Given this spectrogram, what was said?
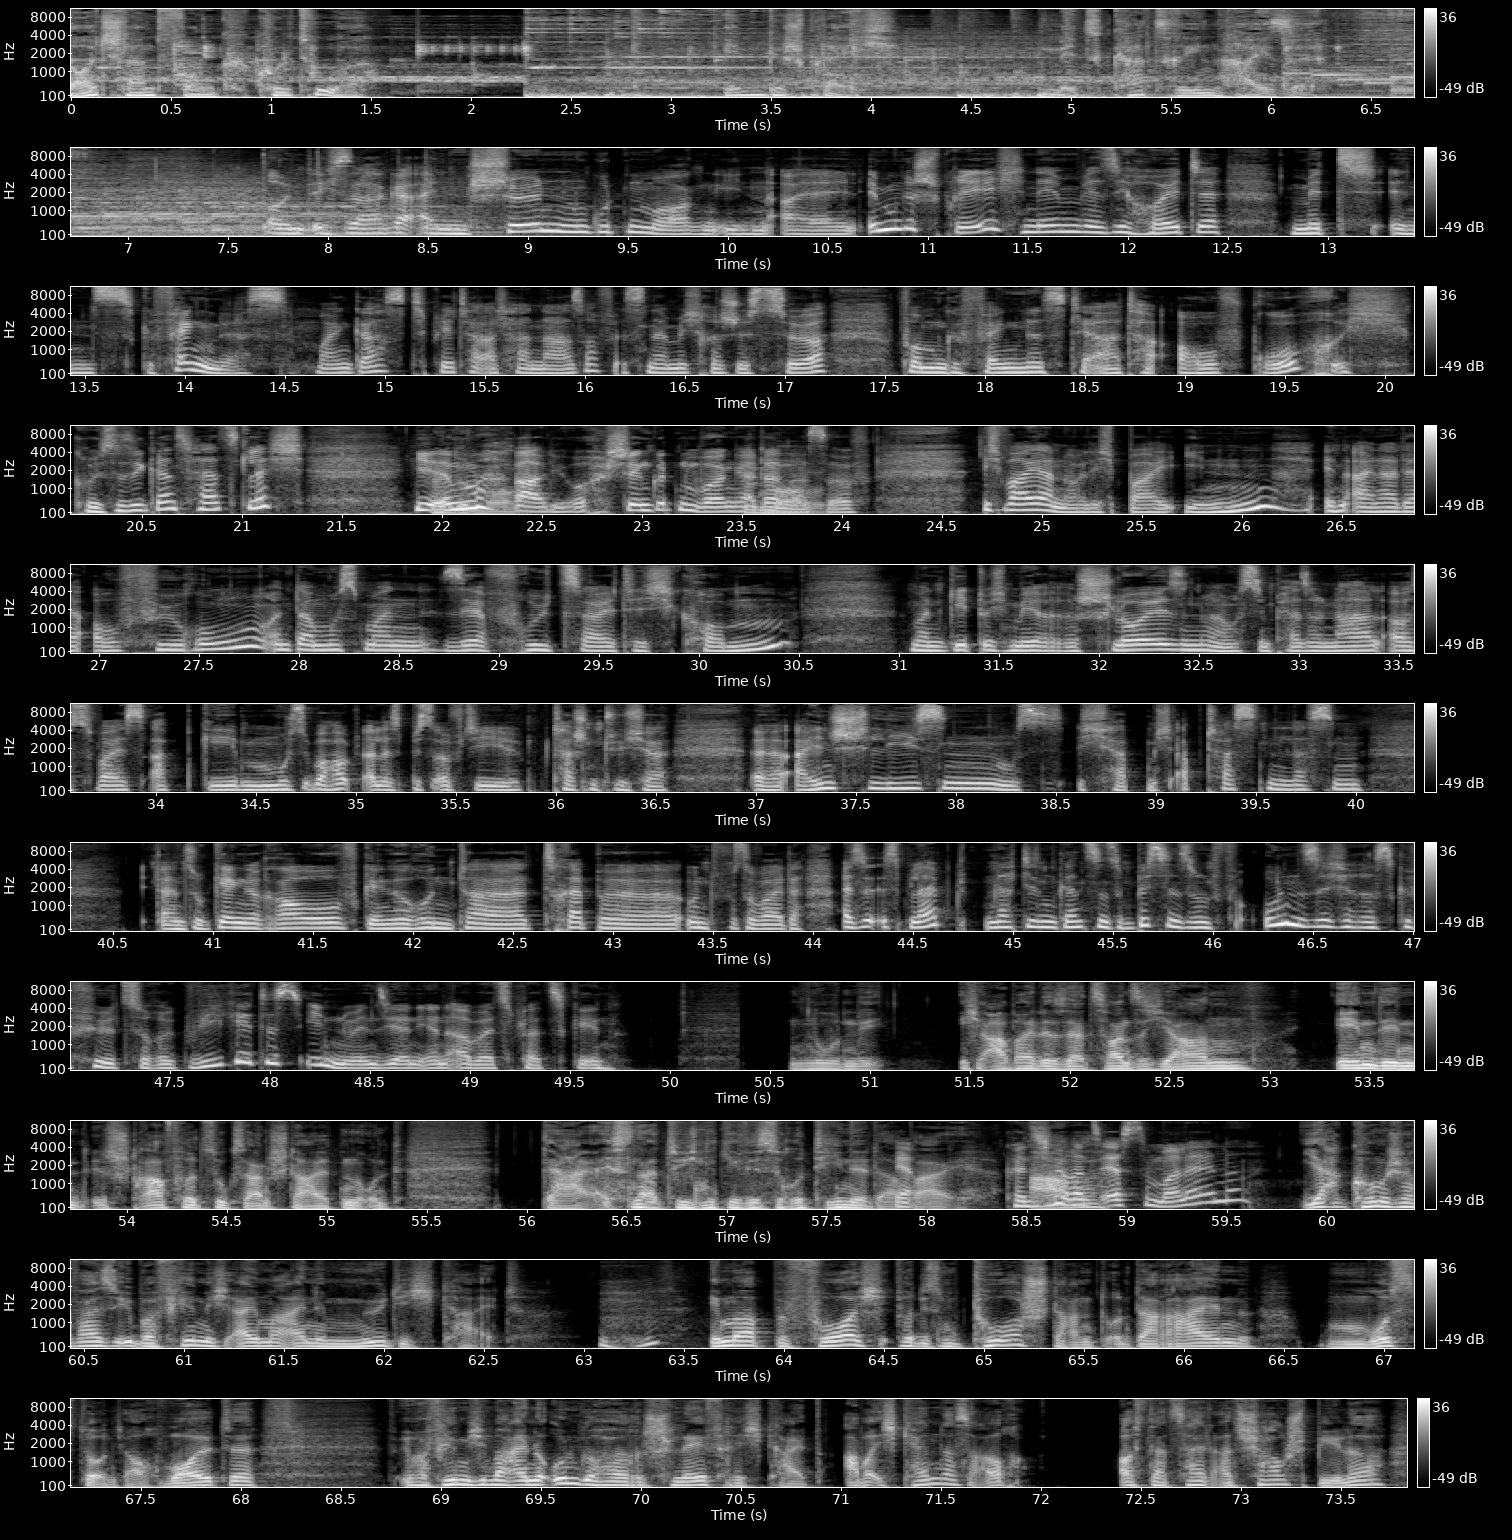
Deutschlandfunk Kultur. Im Gespräch mit Katrin Heise. Und ich sage einen schönen guten Morgen Ihnen allen. Im Gespräch nehmen wir Sie heute mit ins Gefängnis. Mein Gast Peter Atanasow ist nämlich Regisseur vom Gefängnistheater Aufbruch. Ich grüße Sie ganz herzlich hier guten im. Radio. Schönen guten Morgen, Herr Atanasow. Ich war ja neulich bei Ihnen in einer der Aufführungen und da muss man sehr frühzeitig kommen. Man geht durch mehrere Schleusen, man muss den Personalausweis abgeben, muss überhaupt alles bis auf die Taschentücher äh, einschließen, muss, ich habe mich abtasten lassen. Dann so Gänge rauf, Gänge runter, Treppe und so weiter. Also es bleibt nach diesem Ganzen so ein bisschen so ein unsicheres Gefühl zurück. Wie geht es Ihnen, wenn Sie an Ihren Arbeitsplatz gehen? Nun, ich arbeite seit 20 Jahren in den Strafvollzugsanstalten und da ist natürlich eine gewisse Routine dabei. Ja. Können Sie sich noch ans erste Mal erinnern? Ja, komischerweise überfiel mich einmal eine Müdigkeit. Mhm. Immer bevor ich vor diesem Tor stand und da rein musste und ja auch wollte, überfiel mich immer eine ungeheure Schläfrigkeit. Aber ich kenne das auch aus der Zeit als Schauspieler,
